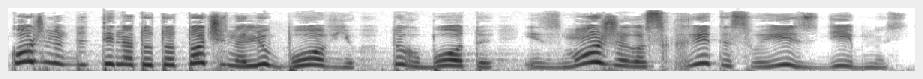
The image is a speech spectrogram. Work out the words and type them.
Кожна дитина тут оточена любов'ю, турботою і зможе розкрити свої здібності.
